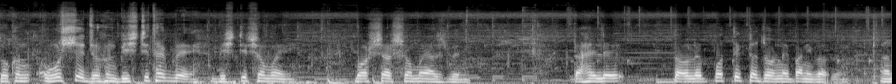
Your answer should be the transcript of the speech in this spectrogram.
তখন অবশ্যই যখন বৃষ্টি থাকবে, বৃষ্টির সময় বর্ষার সময় আসবেন, তাহলে তাহলে প্রত্যেকটা ঝর্ণায় পানি পাবেন। আর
